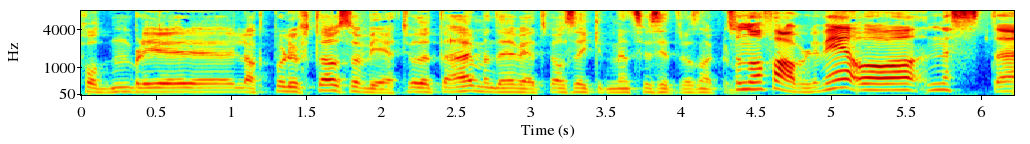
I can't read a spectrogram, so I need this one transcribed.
podden blir eh, lagt på lufta, så vet vi jo dette her, men det vet vi altså ikke mens vi sitter og snakker. Så nå fabler vi, og neste,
